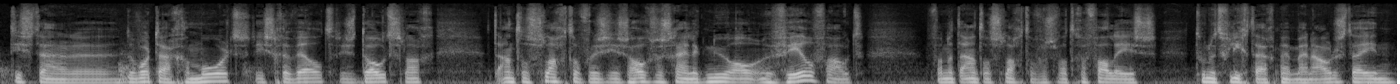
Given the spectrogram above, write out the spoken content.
het is daar, uh, er wordt daar gemoord, er is geweld, er is doodslag. Het aantal slachtoffers is hoogstwaarschijnlijk nu al een veelvoud... van het aantal slachtoffers wat gevallen is... toen het vliegtuig met mijn ouders daarin,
